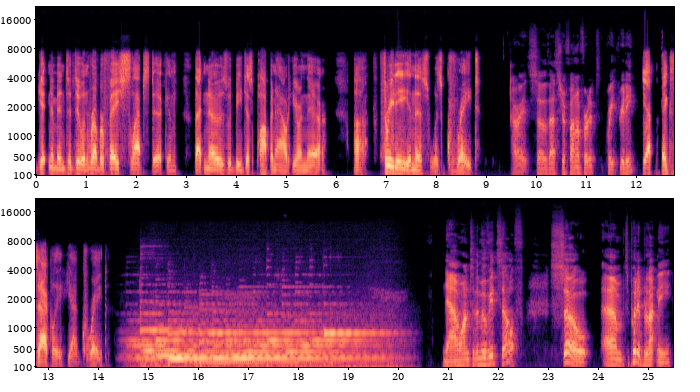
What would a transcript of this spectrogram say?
getting him into doing rubber face slapstick, and that nose would be just popping out here and there. Uh, 3D in this was great. All right, so that's your final verdict. Great 3D. Yep, exactly. Yeah, great. Now on to the movie itself. So, um, to put it bluntly,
